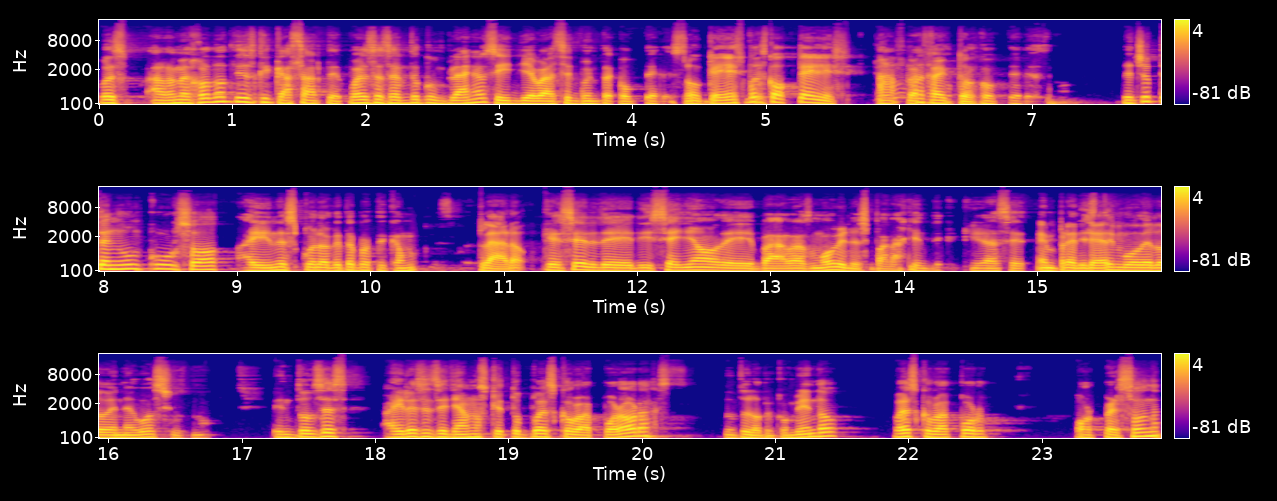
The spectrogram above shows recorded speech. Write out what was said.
pues a lo mejor no tienes que casarte, puedes hacer tu cumpleaños y llevar 50 cócteles. Ok, es pues cócteles. Ah, perfecto. Cócteles, De hecho, tengo un curso ahí en la escuela que te platicamos. Claro. Que es el de diseño de barras móviles para gente que quiera hacer Emprender. este modelo de negocios, ¿no? Entonces, ahí les enseñamos que tú puedes cobrar por horas, no te lo recomiendo. Puedes cobrar por, por persona,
